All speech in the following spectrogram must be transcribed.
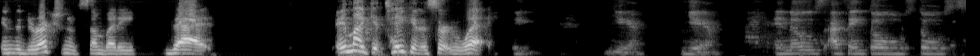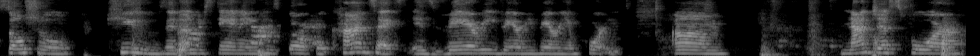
in the direction of somebody, that it might get taken a certain way. yeah yeah and those i think those those social cues and understanding historical context is very very very important um not just for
